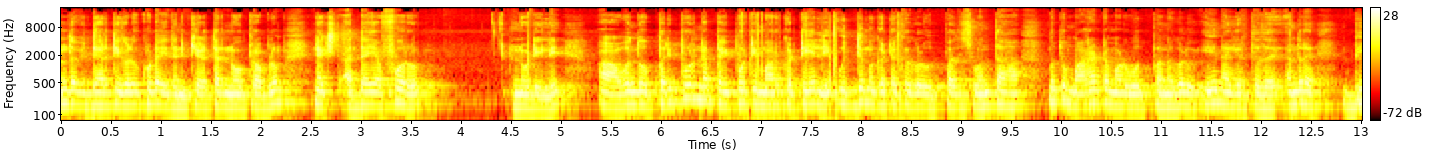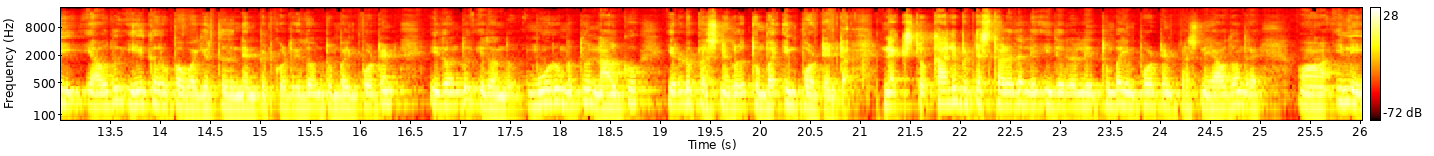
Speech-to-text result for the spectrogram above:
ಅಂಧ ವಿದ್ಯಾರ್ಥಿಗಳು ಕೂಡ ಇದನ್ನು ಕೇಳ್ತಾರೆ. ನೋ ಪ್ರಾಬ್ಲಮ್ ನೆಕ್ಸ್ಟ್ ಅಧ್ಯಾಯ ಫೋರು ನೋಡಿ ಇಲ್ಲಿ. ಒಂದು ಪರಿಪೂರ್ಣ ಪೈಪೋಟಿ ಮಾರುಕಟ್ಟೆಯಲ್ಲಿ ಉದ್ಯಮ ಘಟಕಗಳು ಉತ್ಪಾದಿಸುವಂತಹ ಮತ್ತು ಮಾರಾಟ ಮಾಡುವ ಉತ್ಪನ್ನಗಳು ಏನಾಗಿರ್ತದೆ ಅಂದರೆ ಬಿ ಯಾವುದು ಏಕರೂಪವಾಗಿರ್ತದೆ ನೆನಪಿಟ್ಕೊಳ್ರಿ. ಇದೊಂದು ತುಂಬ ಇಂಪಾರ್ಟೆಂಟ್ ಇದೊಂದು ಇದೊಂದು. ಮೂರು ಮತ್ತು ನಾಲ್ಕು ಎರಡು ಪ್ರಶ್ನೆಗಳು ತುಂಬ ಇಂಪಾರ್ಟೆಂಟ್ ನೆಕ್ಸ್ಟ್ ಖಾಲಿ ಬಿಟ್ಟ ಸ್ಥಳದಲ್ಲಿ ಇದರಲ್ಲಿ ತುಂಬ ಇಂಪಾರ್ಟೆಂಟ್ ಪ್ರಶ್ನೆ ಯಾವುದು ಅಂದರೆ ಇಲ್ಲಿ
